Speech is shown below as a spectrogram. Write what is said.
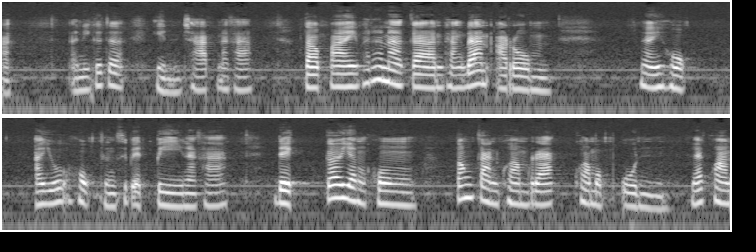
ค่ะ อันนี้ก็จะเห็นชัดนะคะ ต่อไปพัฒนาการทางด้านอารมณ์ใน 6 อายุ6ถึง11 ปีนะคะ เด็กก็ยังคงต้องการความรักความอบอุ่น และความ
